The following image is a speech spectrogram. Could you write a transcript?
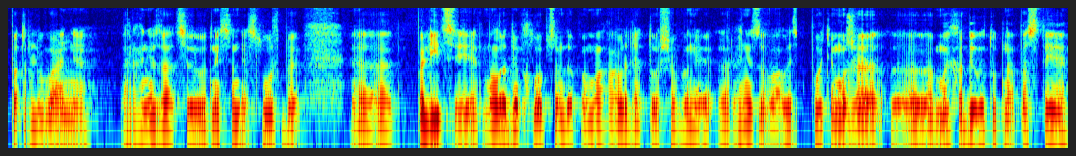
патрулювання. Організацію несення служби, поліції, молодим хлопцям допомагали для того, щоб вони організувалися. Потім уже ми ходили тут на пости,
